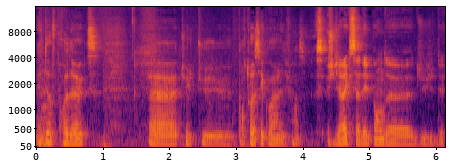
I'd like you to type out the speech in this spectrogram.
head of product. Euh, tu, tu, pour toi, c'est quoi la différence? Je dirais que ça dépend de, du, de,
